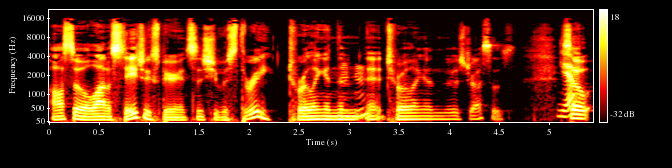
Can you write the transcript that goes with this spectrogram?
also a lot of stage experience since she was three, twirling in the mm-hmm. uh, twirling in those dresses. Yep. So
